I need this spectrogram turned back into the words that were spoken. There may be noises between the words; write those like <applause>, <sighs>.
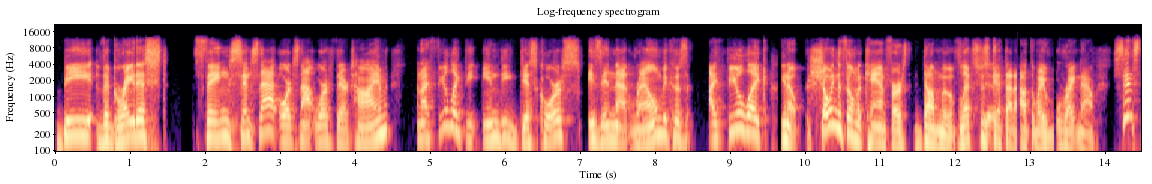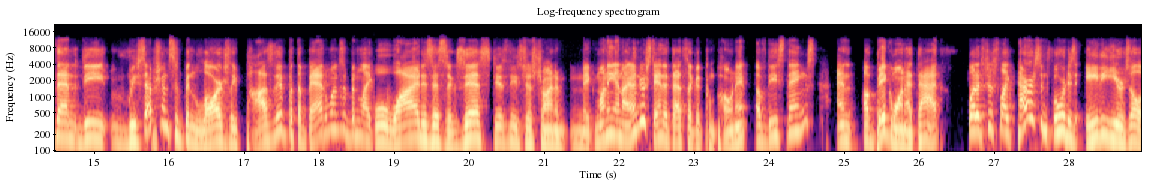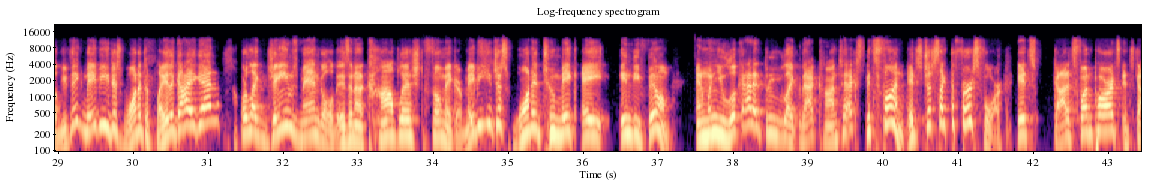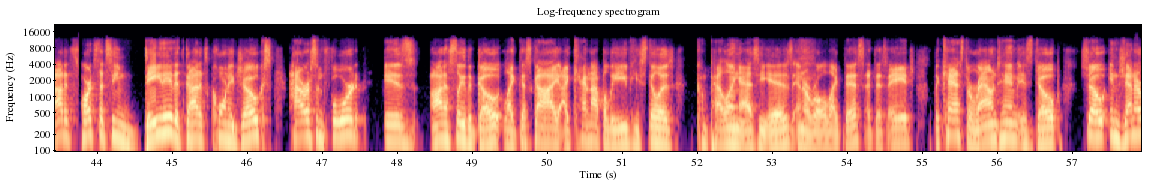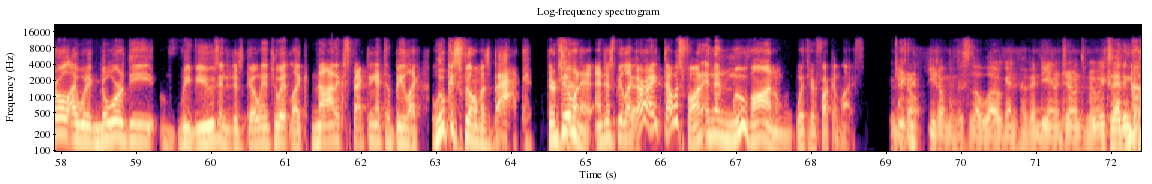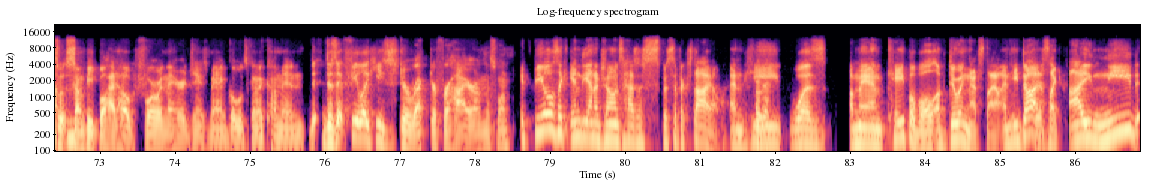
be the greatest thing since that or it's not worth their time. And i feel like the Indy discourse is in that realm because i feel like you know showing the film at cannes first dumb move. Let's just Yeah. get that out the way right now. Since then the receptions have been largely positive but the bad ones have been like well why does this exist? Disney's just trying to make money. And i understand that that's like a component of these things. And a big one at that but it's just like Harrison Ford is 80 years old. You think maybe he just wanted to play the guy again? Or like James Mangold is an accomplished filmmaker. Maybe he just wanted to make a Indy film. And when you look at it through like that context, it's fun. It's just like the first four. It's got its fun parts. It's got its parts that seem dated. It's got its corny jokes. Harrison Ford is honestly the goat. Like this guy, I cannot believe he still is compelling as he is in a role like this at this age. The cast around him is dope. So in general, I would ignore the reviews and just go into it like not expecting it to be like Lucasfilm is back. They're Sure. doing it and just be like, Yeah. all right, that was fun. And then move on with your fucking life. You don't you don't think this is a Logan of Indiana Jones movie? Because I think that's what some people had hoped for when they heard James Mangold's going to come in. D- Does it feel like he's director for hire on this one? It feels like Indiana Jones has a specific style and he Okay. was a man capable of doing that style and he does. Like i need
